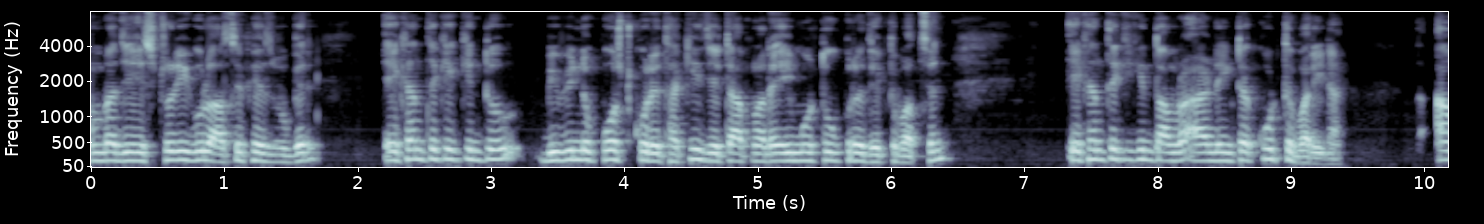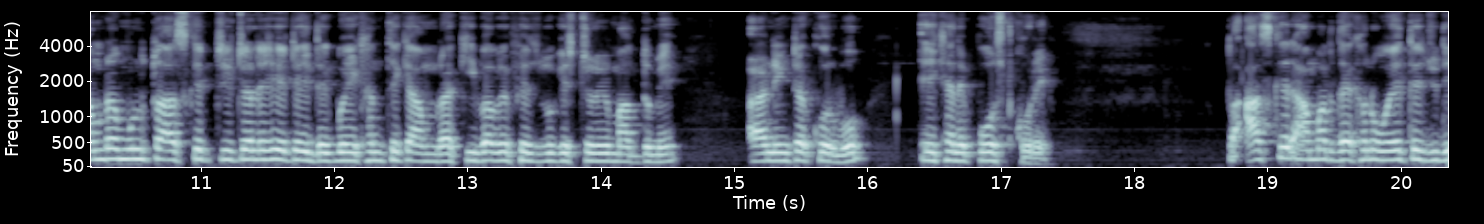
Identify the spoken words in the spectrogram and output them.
আমরা যে স্টোরিগুলো আছে ফেসবুকের এখান থেকে কিন্তু বিভিন্ন পোস্ট করে থাকি, যেটা আপনারা এই মুহূর্তে উপরে দেখতে পাচ্ছেন। এখান থেকে কিন্তু আমরা আর্নিংটা করতে পারি না। আমরা মূলত আজকের টিউটোরিয়ালে এটাই দেখব, এখান থেকে আমরা কীভাবে ফেসবুক স্টোরির মাধ্যমে আর্নিংটা করব এইখানে পোস্ট করে। তো আজকের আমার দেখানো ওয়েতে যদি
